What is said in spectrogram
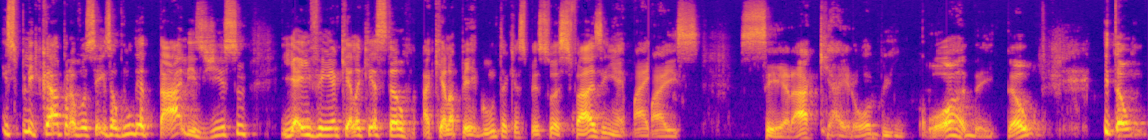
explicar para vocês alguns detalhes disso e aí vem aquela questão, aquela pergunta que as pessoas fazem é: mas será que aeróbio engorda? Então, então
